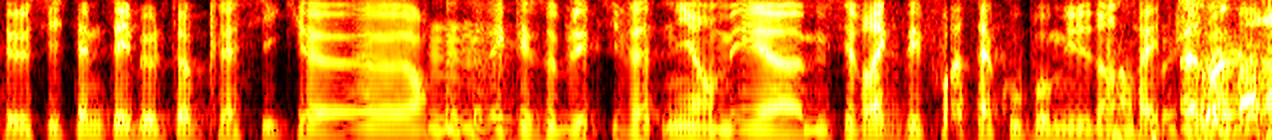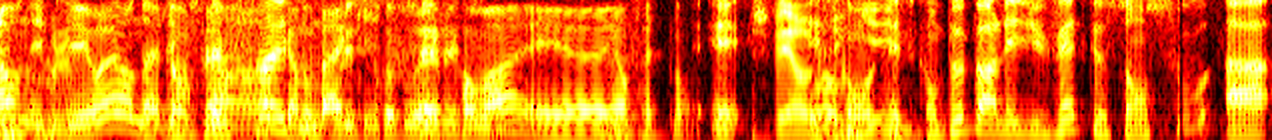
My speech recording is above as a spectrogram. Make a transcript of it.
C'est le système tabletop classique euh, en fait Hmm. avec les objectifs à tenir, mais, euh, mais c'est vrai que des fois ça coupe au milieu d'un fight. Ah Bah là, on cool. était, ouais, on allait en plein fight, on comeback voulait et se tout refaire avec et Trauma, tout. et, euh, et en Mm. fait, non. Qu'on est-ce qu'on peut parler du fait que Sansu a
